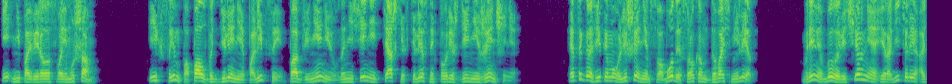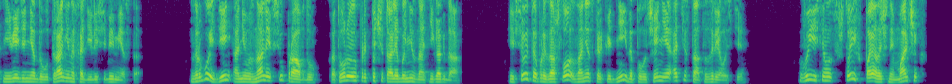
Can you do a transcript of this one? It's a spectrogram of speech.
и не поверила своим ушам. Их сын попал в отделение полиции по обвинению в нанесении тяжких телесных повреждений женщине. Это грозит ему лишением свободы сроком до 8 лет. Время было вечернее, и родители от неведения до утра не находили себе места. На другой день они узнали всю правду, которую предпочитали бы не знать никогда. И все это произошло за несколько дней до получения аттестата зрелости. Выяснилось, что их порядочный мальчик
